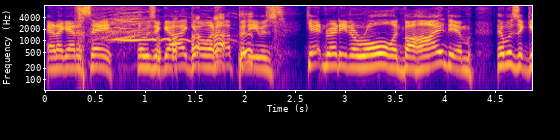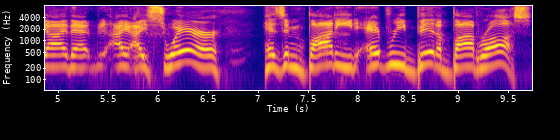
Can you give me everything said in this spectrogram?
And I got to say, there was a guy going up and he was getting ready to roll, and behind him, there was a guy that I, I swear has embodied every bit of Bob Ross.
